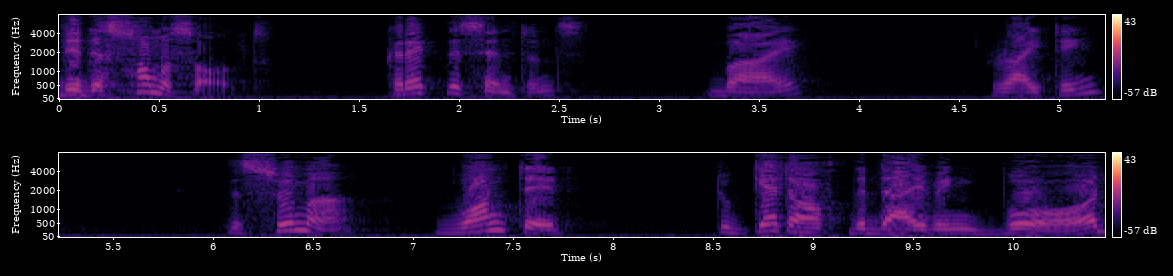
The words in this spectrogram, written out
did a somersault. Correct the sentence by writing, the swimmer wanted to get off the diving board,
